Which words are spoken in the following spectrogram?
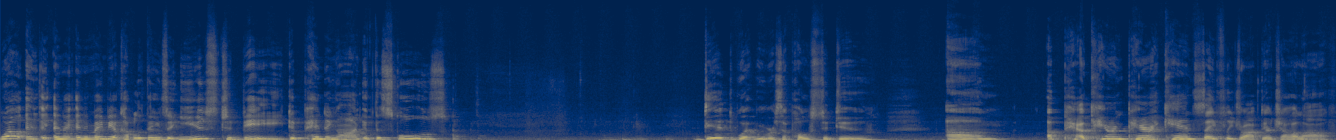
Well, and, and, and it may be a couple of things. It used to be, depending on if the schools did what we were supposed to do, um, a, a caring parent can safely drop their child off,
